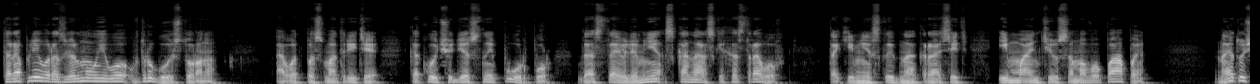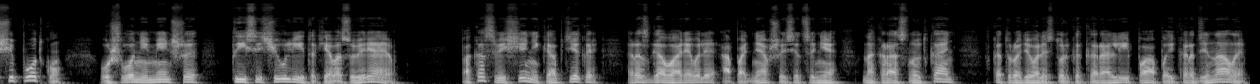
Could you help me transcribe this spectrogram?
торопливо развернул его в другую сторону. «А вот посмотрите, какой чудесный пурпур доставили мне с Канарских островов. Таким не стыдно окрасить и мантию самого папы. На эту щепотку ушло не меньше тысячи улиток, я вас уверяю». Пока священник и аптекарь разговаривали о поднявшейся цене на красную ткань, в которую одевались только короли, папы и кардиналы,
